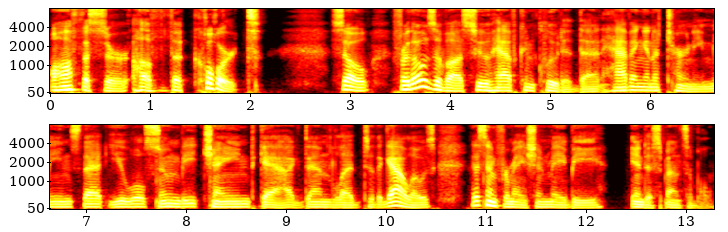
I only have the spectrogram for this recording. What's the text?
officer of the court. So, for those of us who have concluded that having an attorney means that you will soon be chained, gagged, and led to the gallows, this information may be indispensable.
